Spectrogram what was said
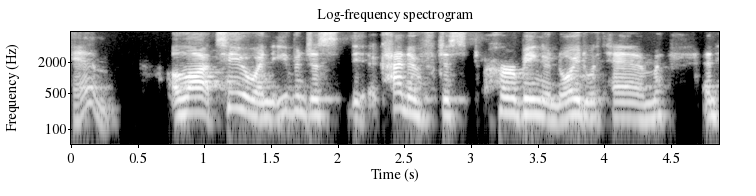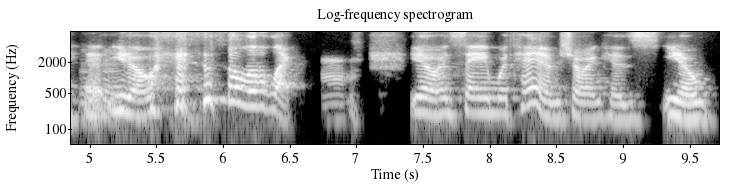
him a lot too and even just kind of just her being annoyed with him and Mhm. you know a little like mm, you know and same with him showing his you know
